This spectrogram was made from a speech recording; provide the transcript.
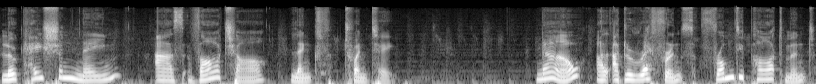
location name as varchar length 20. Now I'll add a reference from department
